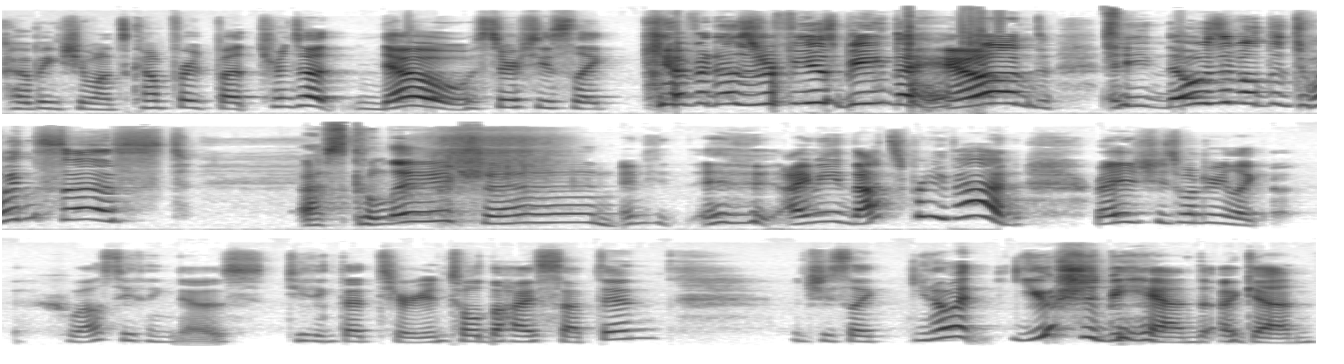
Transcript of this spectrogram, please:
hoping she wants comfort, but turns out no. Cersei's like, Kevan has refused being the hand, and he knows about the twin twincest. Escalation. And I mean, that's pretty bad, right? She's wondering, like, who else do you think knows? Do you think that Tyrion told the High Septon? And she's like, you know what? You should be hand again,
